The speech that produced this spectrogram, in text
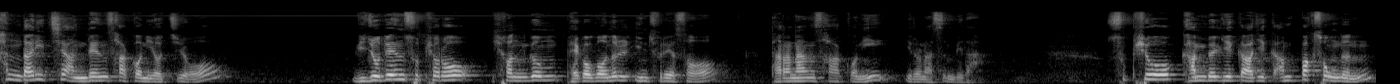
한 달이 채 안 된 사건이었지요. 위조된 수표로 현금 100억 원을 인출해서 달아난 사건이 일어났습니다. 수표 감별기까지 깜빡 속는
